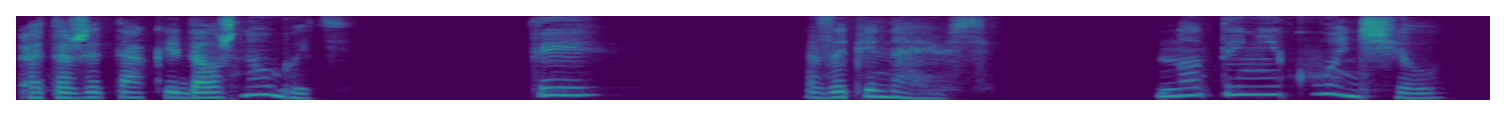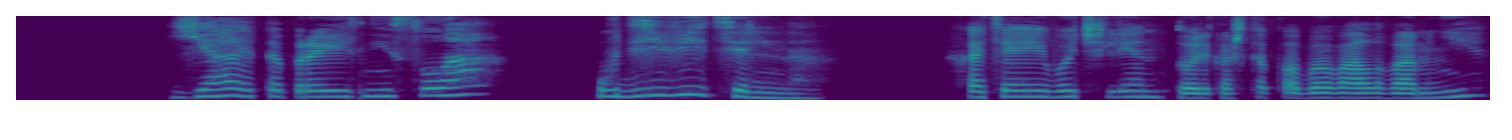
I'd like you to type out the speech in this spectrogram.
это же так и должно быть. Ты...» Запинаюсь. «Но ты не кончил». Я это произнесла? Удивительно. Хотя его член только что побывал во мне,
